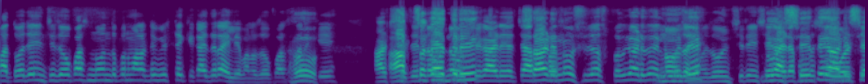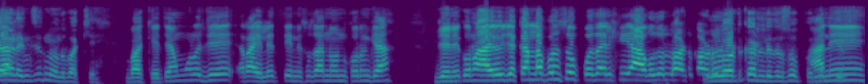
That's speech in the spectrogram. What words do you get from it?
महत्त्वाच्या यांची जवळपास नोंद पण मला वाटतं वीस टक्के काहीतरी राहिली मला जवळपास हो. कारण की आठशे ते आजचं नऊ- काहीतरी नऊशे गाड्याच्या साडे आसपास नऊशेच्या आसपास गाडी झाली नोंद म्हणजे झाली. म्हणजे दोनशे तीनशे गाड्या दोनशे फक्त ते अडीचशे शेवटच्या गाड्यांचीच नोंद बाकी आहे. बाकी त्यामुळे जे राहिलेत त्यांनी सुद्धा नोंद करून घ्या जेणेकरून आयोजकांना पण सोपं जाईल की अगोदर लॉट काढून लॉट काढले तर सोपं नक्कीच. आणि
